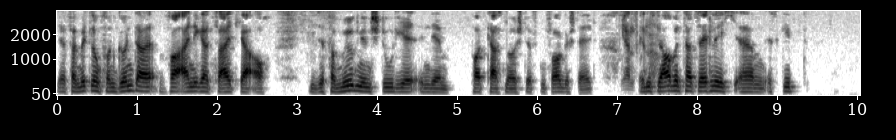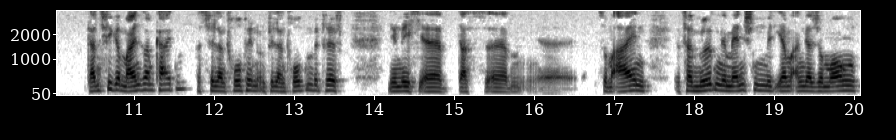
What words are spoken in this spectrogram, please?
der Vermittlung von Günther vor einiger Zeit ja auch diese Vermögendenstudie in dem Podcast Neustiften vorgestellt. Ganz genau. Und ich genau. glaube tatsächlich, ähm, es gibt ganz viele Gemeinsamkeiten, was Philanthropinnen und Philanthropen betrifft, nämlich äh, dass ähm, äh, zum einen vermögende Menschen mit ihrem Engagement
